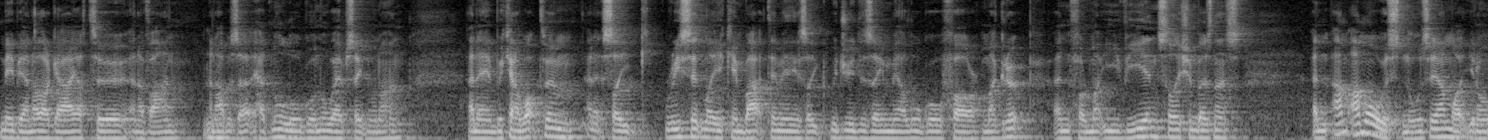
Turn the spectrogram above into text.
maybe another guy or two in a van, and that Mhm. was it. It had no logo, no website, no nothing. And then we kind of worked with him, and it's like recently he came back to me and he's like, "Would you design me a logo for my group and for my EV installation business?" And I'm, I'm always nosy. I'm like, you know,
